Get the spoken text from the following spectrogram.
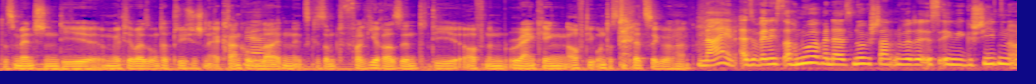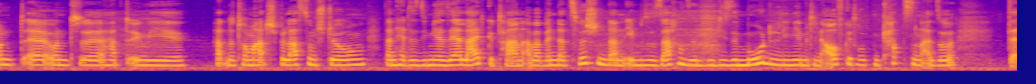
dass Menschen, die möglicherweise unter psychischen Erkrankungen leiden, insgesamt Verlierer sind, die auf einem Ranking auf die untersten Plätze gehören. Nein, also wenn ich es auch nur, wenn da jetzt nur gestanden würde, ist irgendwie geschieden und, äh, und äh, hat irgendwie hat eine traumatische Belastungsstörung, dann hätte sie mir sehr leid getan. Aber wenn dazwischen dann eben so Sachen sind wie diese Modelinie mit den aufgedruckten Katzen, also da,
